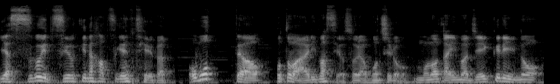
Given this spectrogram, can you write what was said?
いや、すごい強気な発言っていうか、思ったことはありますよ、それはもちろん。もうなんか今 jQuery の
